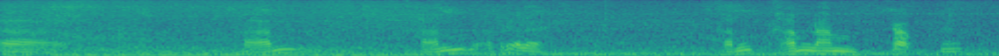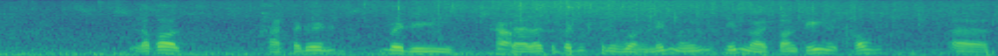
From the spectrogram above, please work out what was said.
อ่าถามถามเขาเรียกอะไรถามถามนครับำนะแล้วก็ผ่านไปด้วยด้วยดีครับแต่เราจะไปเป็นห่วงนิดหน่อยนิดหน่อยตอนที่เขาเอ่อท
